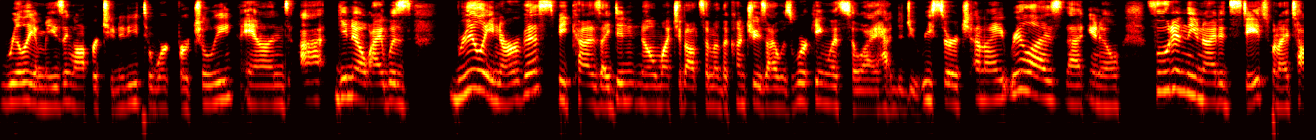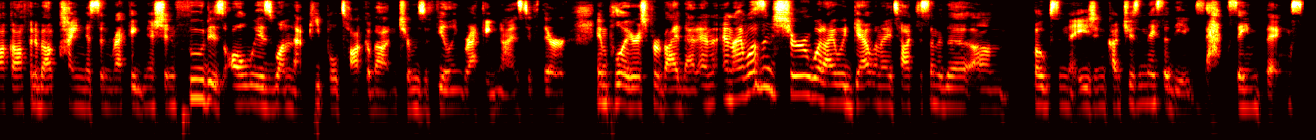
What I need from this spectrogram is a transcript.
really amazing opportunity to work virtually. And, uh, you know, I was really nervous because I didn't know much about some of the countries I was working with. So I had to do research. And I realized that, you know, food in the United States, when I talk often about kindness and recognition, food is always one that people talk about in terms of feeling recognized if their employers provide that. And, and I wasn't sure what I would get when I talked to some of the, um, folks in the Asian countries, and they said the exact same things.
